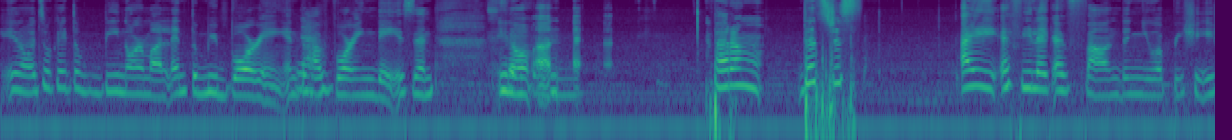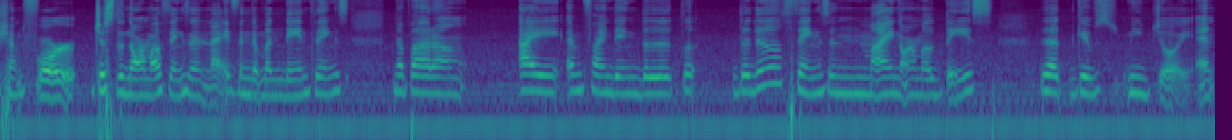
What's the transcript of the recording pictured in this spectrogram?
you know it's okay to be normal and to be boring and to have boring days and you know an- uh, parang that's just I I feel like I've found a new appreciation for just the normal things in life and the mundane things na parang I am finding the little, the little things in my normal days that gives me joy and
